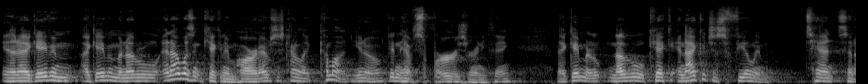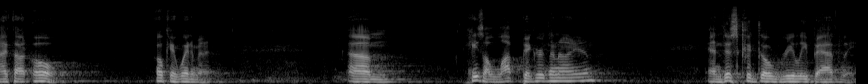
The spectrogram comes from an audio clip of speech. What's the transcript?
And I gave him, I gave him another little, and I wasn't kicking him hard. I was just kind of like, come on, you know, didn't have spurs or anything. And I gave him another little kick, and I could just feel him tense. And I thought, oh, okay, wait a minute. Um, he's a lot bigger than I am, and this could go really badly.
